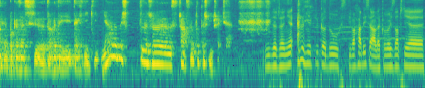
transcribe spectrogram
e, pokazać e, trochę tej techniki, nie? Ale myślę, że z czasem to też mi przejdzie. Widzę, że nie, nie tylko duch Steve'a Harrisa, ale kogoś znacznie,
